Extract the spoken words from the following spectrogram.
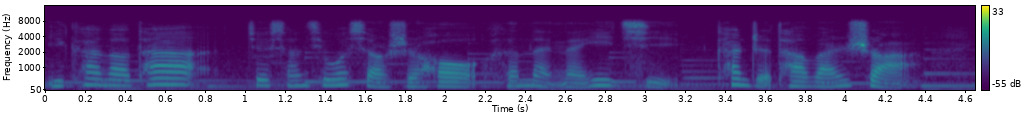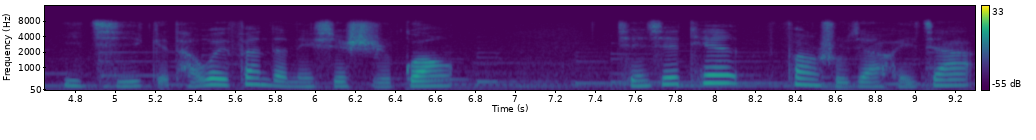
一看到他，就想起我小时候和奶奶一起看着他玩耍。一起给他喂饭的那些时光。前些天放暑假回家，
